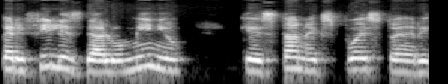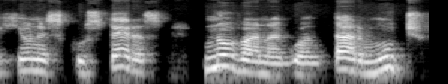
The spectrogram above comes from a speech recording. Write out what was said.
perfiles de aluminio que están expuestos en regiones costeras no van a aguantar mucho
